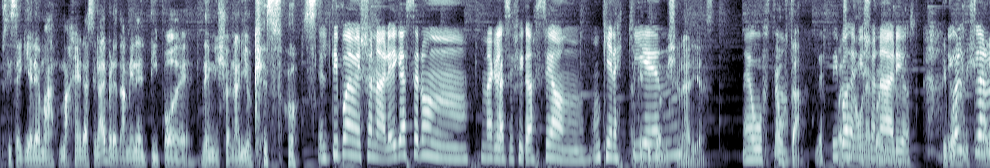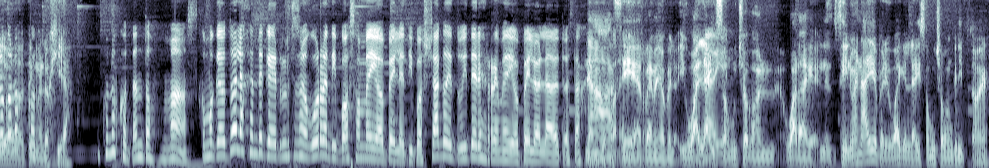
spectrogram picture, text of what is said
si se quiere, más, más generacional, pero también el tipo de, de millonario que sos. El tipo de millonario, hay que hacer un- una clasificación, un quién es ¿Qué tipo de quién. millonarios? Me gusta. Me gusta. Los tipos de millonarios. Tipo Igual, de claro, no millonario conozco- tecnología. No conozco tantos más. Como que toda la gente que se me ocurre, tipo, son medio pelo. Tipo, Jack de Twitter es re medio pelo al lado de toda esta gente. No, sí, re medio pelo. Igual la es hizo mucho con. Guarda, que sí, no es nadie, pero igual que la hizo mucho con cripto, ¿eh?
